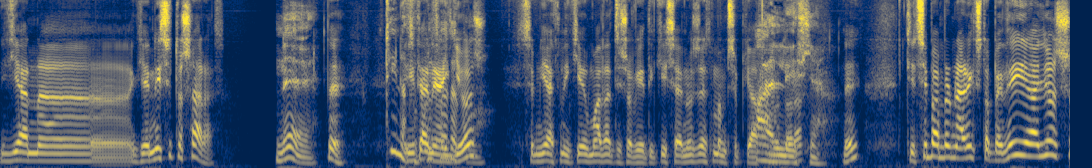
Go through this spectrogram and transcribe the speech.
για να γεννήσει το Σάρας. ναι. Ναι. Τι είναι αυτό Ήταν πρώτη φορά το αγιός ακούω. σε μια εθνική ομάδα της Σοβιετικής Ένωσης, δεν θυμάμαι σε ποιο άθλημα τώρα. Αλήθεια. Ναι. Και της είπαν πρέπει να ρίξει το παιδί, αλλιώς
